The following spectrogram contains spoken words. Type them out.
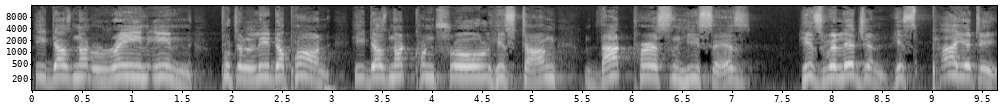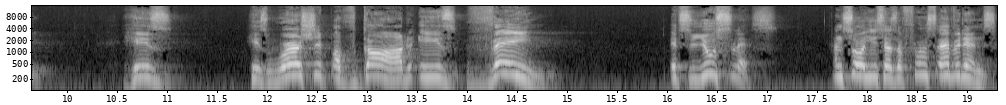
he does not rein in, put a lid upon, he does not control his tongue, that person, he says, his religion, his piety, his, his worship of God is vain. It's useless. And so he says the first evidence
